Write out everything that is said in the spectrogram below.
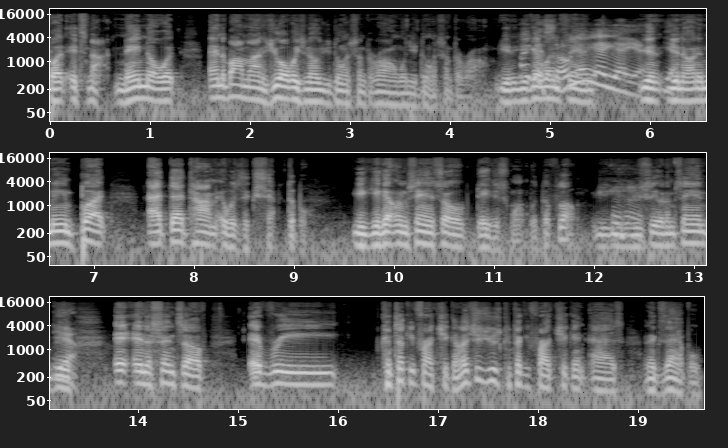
but it's not. They know it. And the bottom line is, you always know you're doing something wrong when you're doing something wrong. You, you get what so. I'm Yeah, saying? yeah, yeah, yeah, You, yeah. you know what I mean? But at that time, it was acceptable. You, you get what I'm saying? So they just went with the flow. You, you- you see what I'm saying? Mm-hmm. Yeah. In, in a sense of every Kentucky Fried Chicken. Let's just use Kentucky Fried Chicken as an example.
